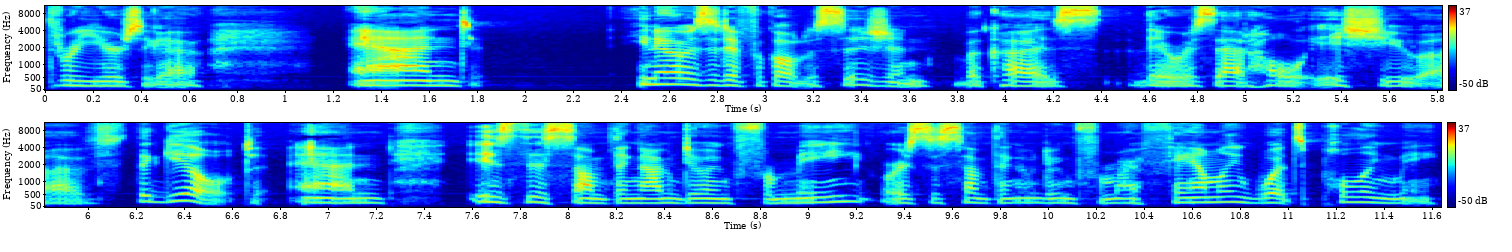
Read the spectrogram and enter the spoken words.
three years ago. And you know, it was a difficult decision because there was that whole issue of the guilt. And is this something I'm doing for me or is this something I'm doing for my family? What's pulling me?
